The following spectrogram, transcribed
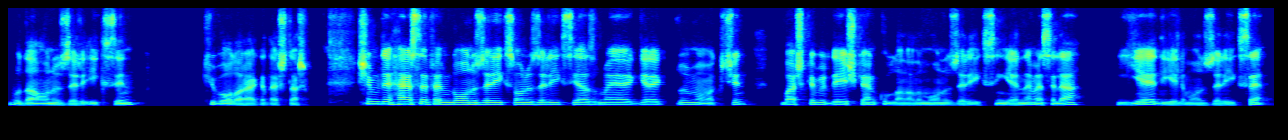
Bu da 10 üzeri x'in kübü olur arkadaşlar. Şimdi her seferinde 10 üzeri x 10 üzeri x yazmaya gerek duymamak için başka bir değişken kullanalım 10 üzeri x'in yerine. Mesela y diyelim 10 üzeri x'e.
